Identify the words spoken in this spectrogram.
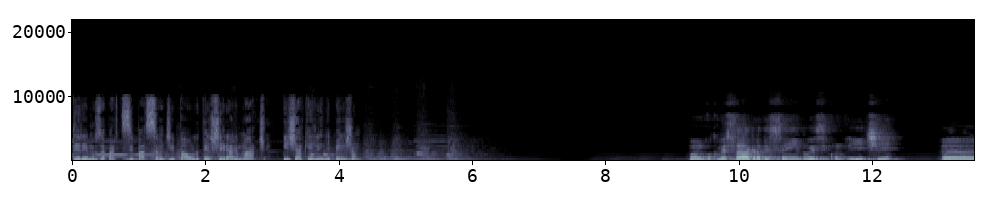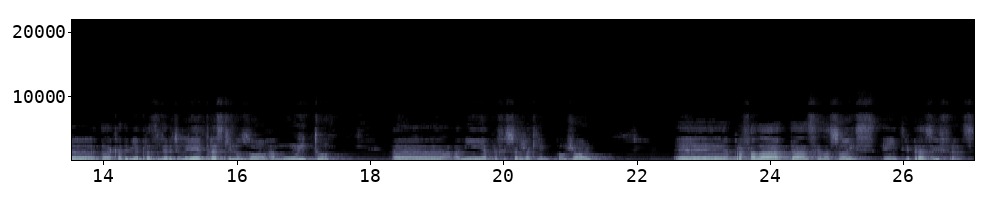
teremos a participação de Paulo Teixeira Almate e Jaqueline Penjon. Bom, vou começar agradecendo esse convite uh, da Academia Brasileira de Letras, que nos honra muito. Uh, a mim e a professora Jaqueline Penjon é, para falar das relações entre Brasil e França.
